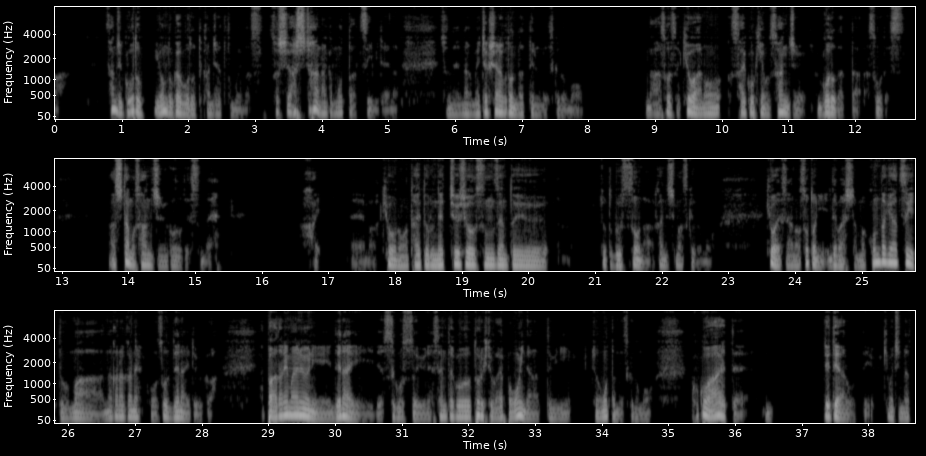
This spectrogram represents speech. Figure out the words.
35度、4度か5度って感じだったと思います。そして明日はなんかもっと暑いみたいな、ちょっとね、なんかめちゃくちゃなことになってるんですけども。まあそうですね。今日はあの、最高気温35度だったそうです。明日も35度ですね。はい。えーまあ、今日のタイトル、熱中症寸前という、ちょっと物騒な感じしますけども、今日はですね、あの、外に出ました。まあ、こんだけ暑いと、まあ、なかなかね、こう、外出ないというか、やっぱ当たり前のように出ないで過ごすというね、選択を取る人がやっぱ多いんだなっていうふうに、ちょっと思ったんですけども、ここはあえて出てやろうっていう気持ちになって、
